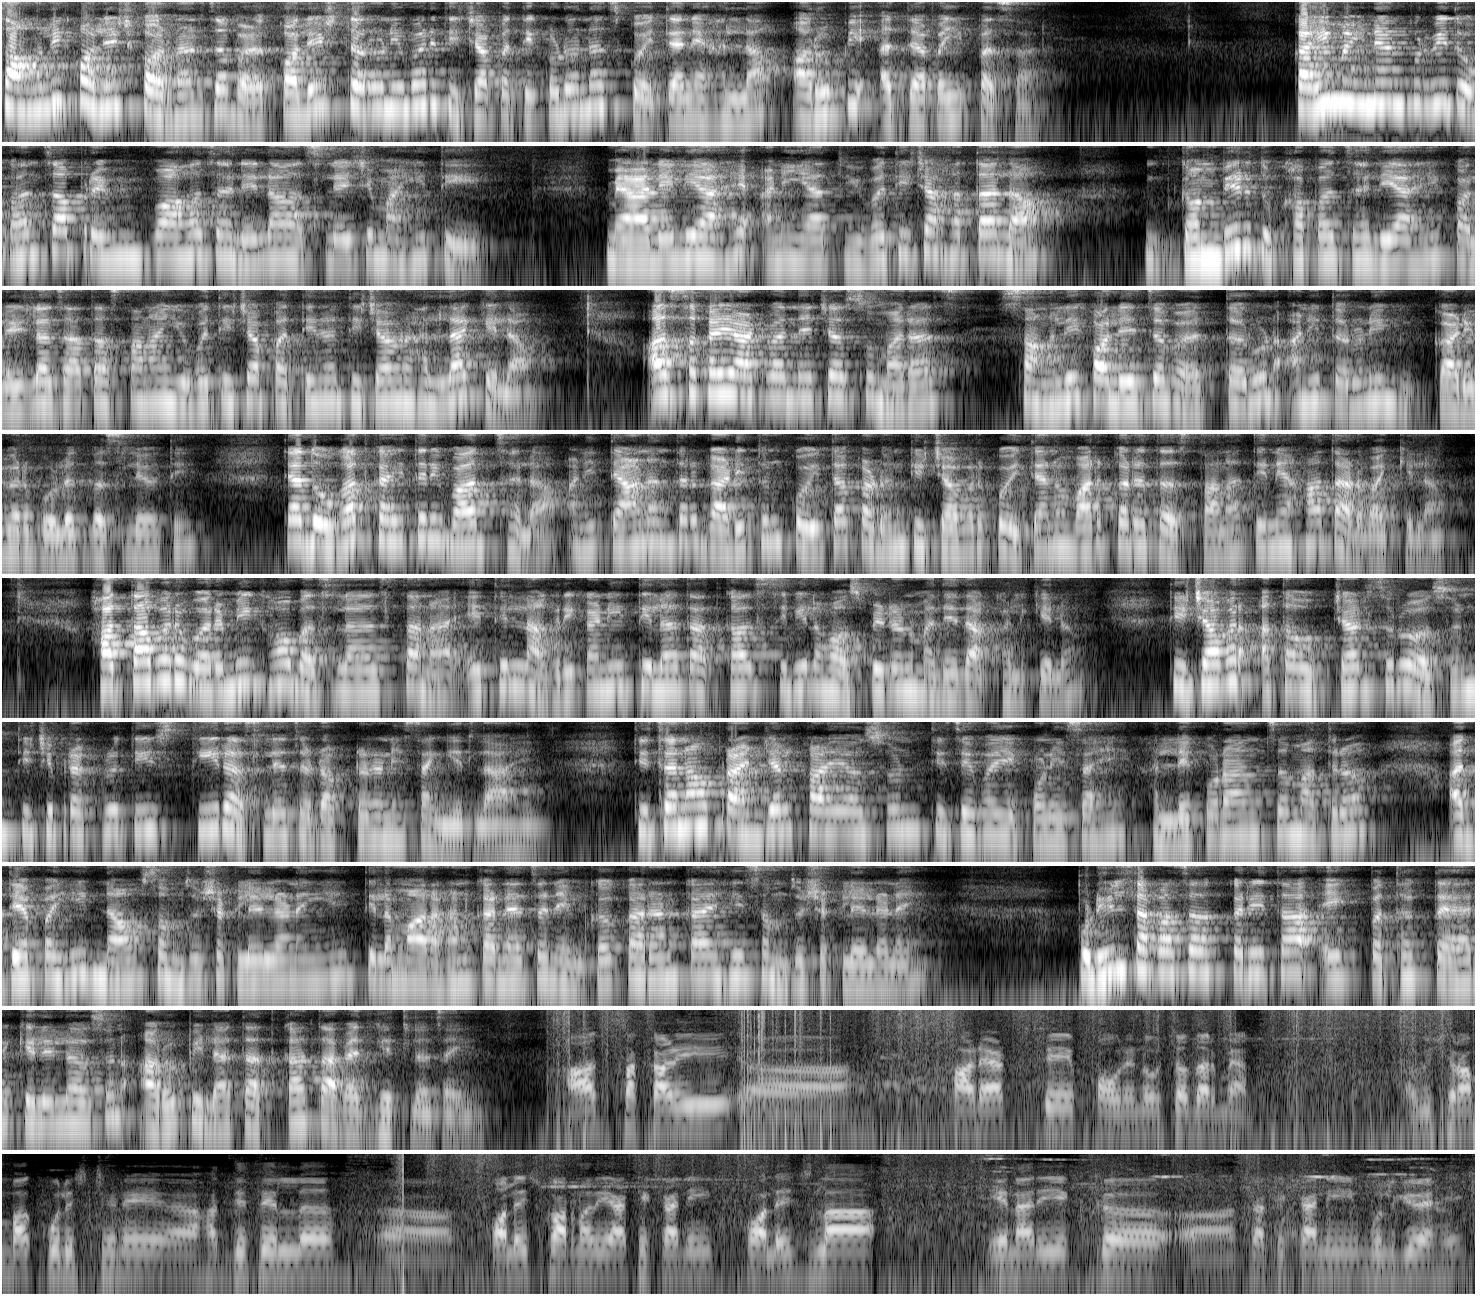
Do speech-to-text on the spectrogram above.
Sangli college कॉर्नरजवळ college तरुणीवर तिच्या पतीकडूनच कोयत्याने हल्ला आरोपी अद्यापही पसार. काही महिन्यांपूर्वी दोघांचा प्रेमविवाह झालेला असल्याची माहिती मिळालेली आहे आणि यात युवतीच्या हाताला गंभीर दुखापत झाली आहे. कॉलेजला जात असताना युवतीच्या पतीनं तिच्यावर हल्ला केला. आज सकाळी आठ वाजण्याच्या सुमारास सांगली कॉलेजजवळ तरुण आणि तरुणी गाडीवर बोलत बसले होते. त्या दोघात काहीतरी वाद झाला आणि त्यानंतर गाडीतून कोयता काढून तिच्यावर कोयत्यानं वार करत असताना तिने हात आडवा केला. हातावर वर्मी घाव बसला असताना येथील नागरिकांनी तिला तात्काळ सिव्हिल हॉस्पिटलमध्ये दाखल केलं. तिच्यावर आता उपचार सुरू असून तिची प्रकृती स्थिर असल्याचं डॉक्टरांनी सांगितलं आहे. तिचं नाव प्रांजल काळे असून तिचे वय एकोणीस आहे. हल्लेखोरांचं मात्र अद्यापही नाव समजू शकलेलं नाही आहे तिला मारहाण करण्याचं नेमकं कारण काय हे समजू शकलेलं नाही. पुढील तपासाकरिता एक पथक तयार केलेलं असून आरोपीला तात्काळ ताब्यात घेतलं जाईल. आज सकाळी साडेआठ ते पावणे नऊच्या दरम्यान विश्रामबाग पोलीस ठाणे हद्दीतील कॉलेज कॉर्नर या ठिकाणी कॉलेजला येणारी एक त्या ठिकाणी मुलगी आहे.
